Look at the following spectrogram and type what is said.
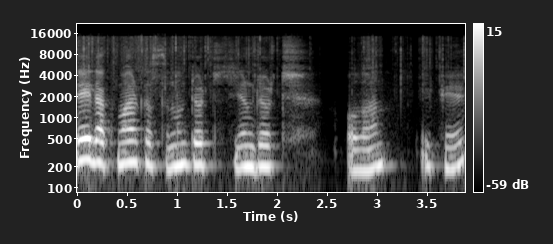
Leylak markasının 424 olan ipi.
